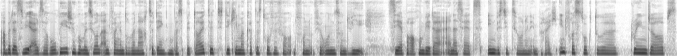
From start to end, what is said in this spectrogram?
Aber dass wir als Europäische Kommission anfangen, darüber nachzudenken, was bedeutet die Klimakatastrophe für, für, für uns und wie sehr brauchen wir da einerseits Investitionen im Bereich Infrastruktur, Green Jobs,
